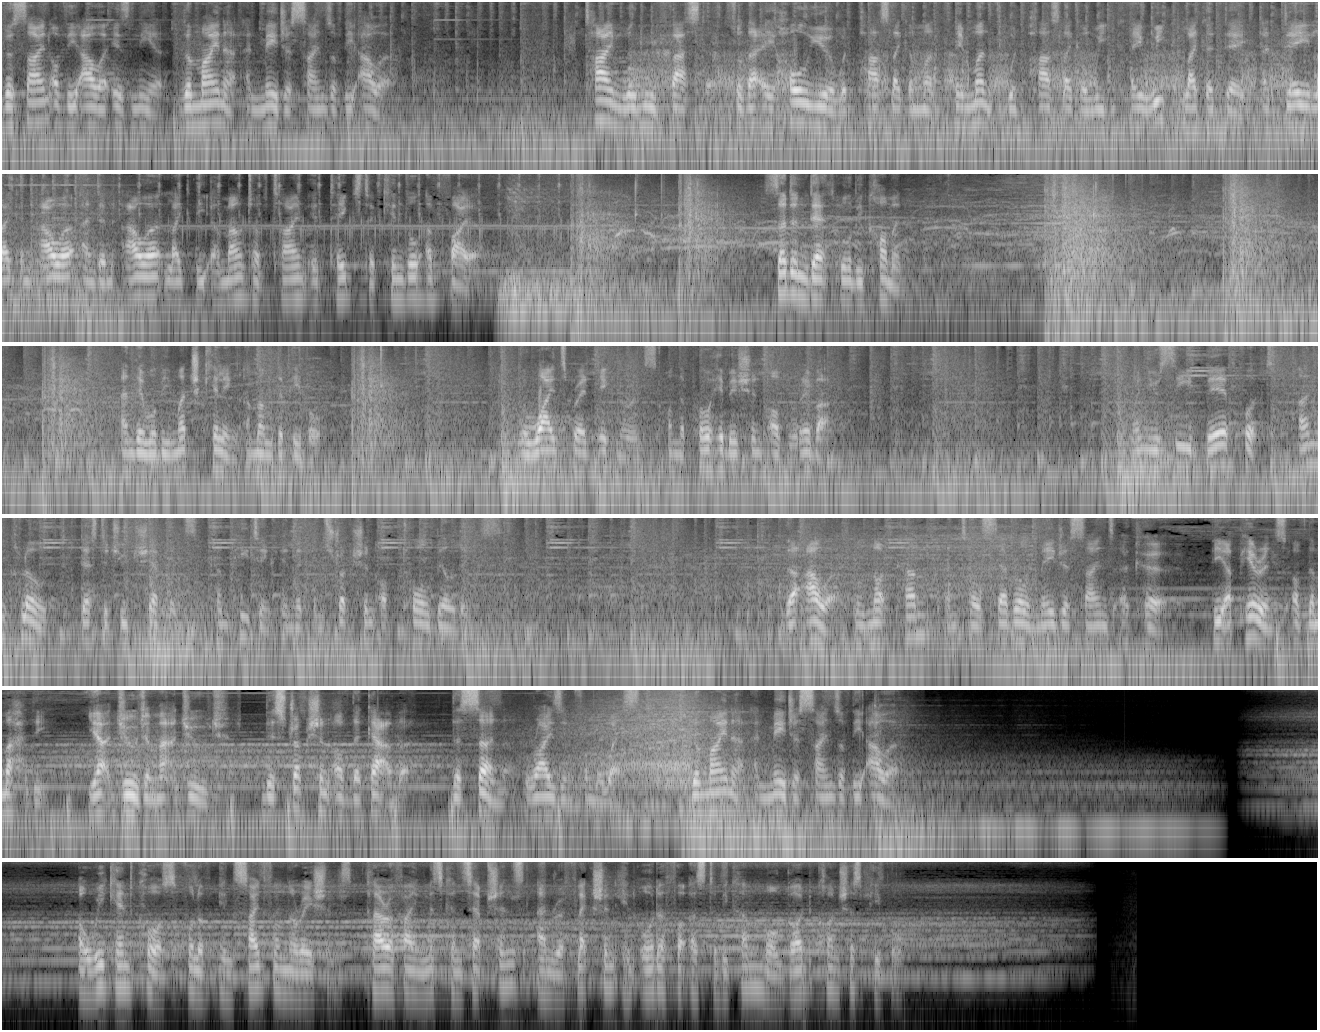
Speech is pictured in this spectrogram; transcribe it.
The sign of the hour is near, the minor and major signs of the hour. Time will move faster, so that a whole year would pass like a month, a month would pass like a week, a week like a day, a day like an hour, and an hour like the amount of time it takes to kindle a fire. Sudden death will be common. And there will be much killing among the people. The widespread ignorance on the prohibition of riba when you see barefoot, unclothed, destitute shepherds competing in the construction of tall buildings. The hour will not come until several major signs occur. The appearance of the Mahdi, Ya'juj and Ma'juj, destruction of the Kaaba, the sun rising from the west. The minor and major signs of the hour a weekend course full of insightful narrations, clarifying misconceptions and reflection in order for us to become more God conscious people.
